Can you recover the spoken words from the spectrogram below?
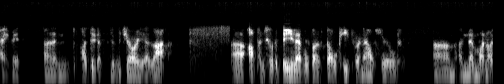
came in, and I did the majority of that uh, up until the B level, both goalkeeper and outfield. Um, and then when I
